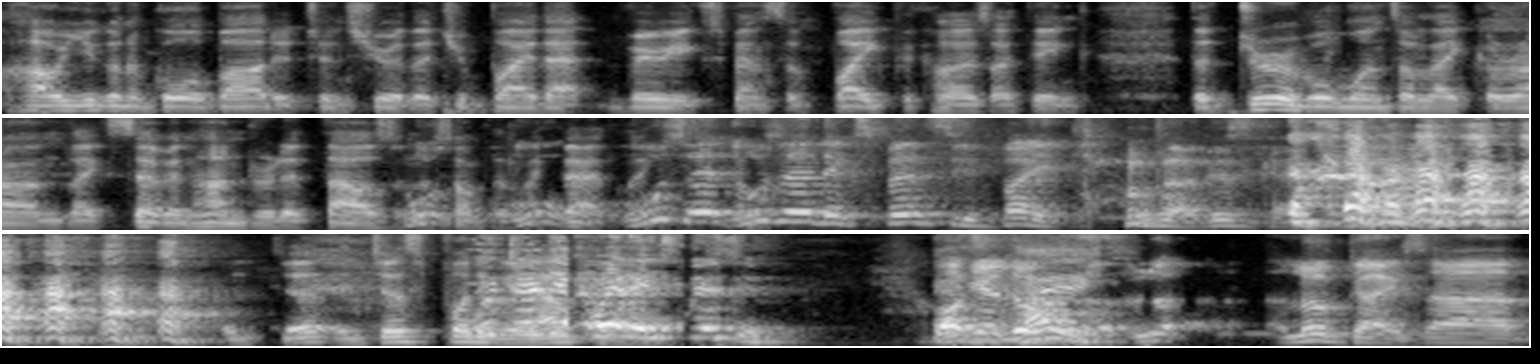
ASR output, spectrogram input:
how are you going to go about it to ensure that you buy that very expensive bike? Because I think the durable ones are like around like seven hundred, a thousand, or who- something like that. Like Who said who said expensive bike? no, this guy. just, just We're putting it talking out about there. expensive. okay, look, look, look, look, guys. Uh,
